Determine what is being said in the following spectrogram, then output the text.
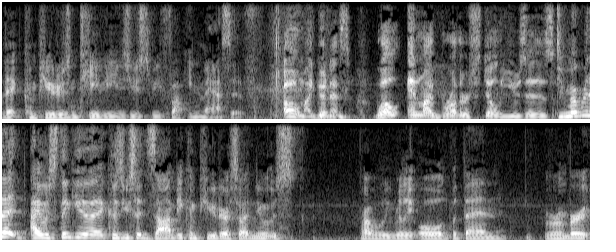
that computers and TVs used to be fucking massive. Oh my goodness. well, and my brother still uses. Do you remember that? I was thinking of that because you said zombie computer, so I knew it was probably really old. But then, remember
